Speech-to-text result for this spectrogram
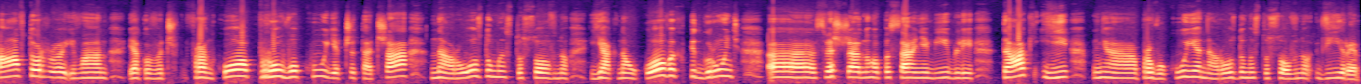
автор Іван Якович Франко провокує читача на роздуми стосовно як наукових підґрунть е, священного писання Біблії, так і е, провокує на роздуми стосовно віри.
